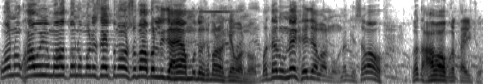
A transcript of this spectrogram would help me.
કોનું ખાવું એ મહત્વનું મને સાહેબ, તમારો સ્વભાવ બદલી જાય. આ મુદ્દો છે મારો કહેવાનો. બધાનું નહીં ખાઈ જવાનું. નક્કી સવાઓ કરતા હાવાઓ કરતા છો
